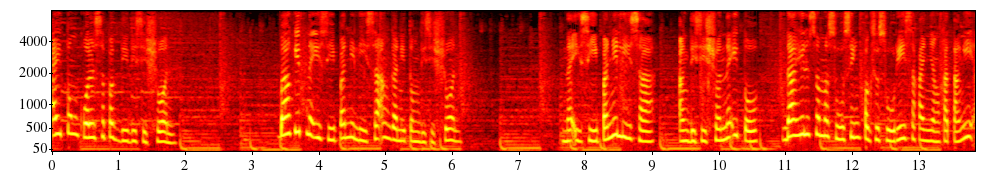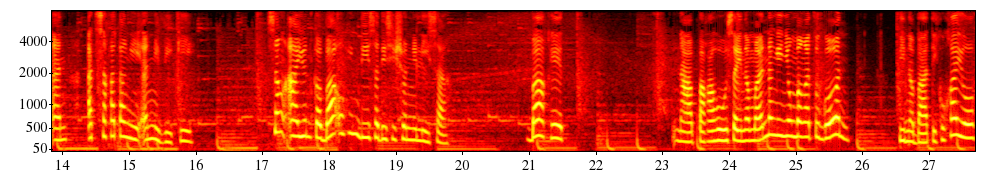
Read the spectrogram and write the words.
ay tungkol sa pagdidesisyon. Bakit naisipan ni Lisa ang ganitong desisyon? Naisipan ni Lisa ang desisyon na ito dahil sa masusing pagsusuri sa kanyang katangian at sa katangian ni Vicky. Sang-ayon ka ba o hindi sa desisyon ni Lisa? Bakit? Napakahusay naman ng inyong mga tugon. Pinabati ko kayo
